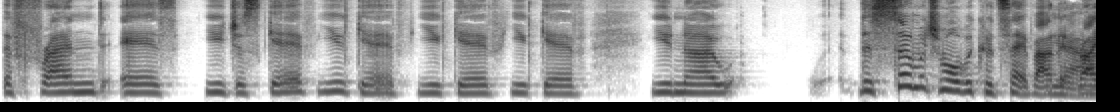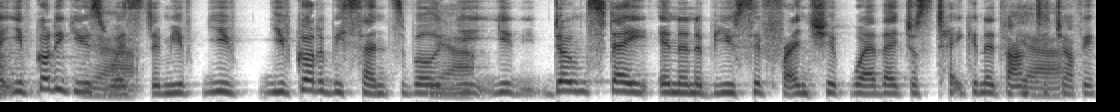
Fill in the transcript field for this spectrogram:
the friend is you just give, you give, you give, you give. You know, there's so much more we could say about Yeah. it, right? You've got to use Yeah. wisdom. You've you've you've got to be sensible. Yeah. You, you don't stay in an abusive friendship where they're just taking advantage of you.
